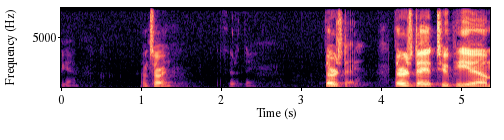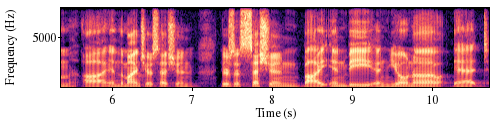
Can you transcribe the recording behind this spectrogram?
PM, I'm sorry? Thursday. Thursday. Thursday at 2 p.m. Uh, in the Mindshare session. There's a session by NB and Yona at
